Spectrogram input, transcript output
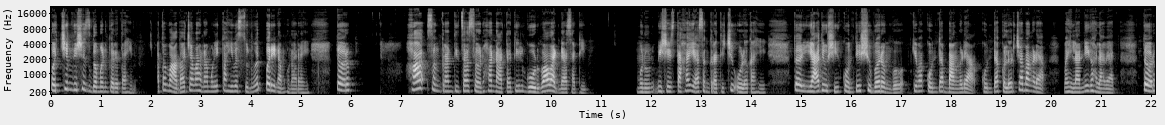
पश्चिम दिशेस गमन करत आहे. आता वाघाच्या वाहनामुळे काही वस्तूंवर परिणाम होणार आहे. तर हा संक्रांतीचा सण हा नात्यातील गोडवा वाढण्यासाठी म्हणून विशेषत या संक्रांतीची ओळख आहे. तर या दिवशी कोणते शुभ रंग किंवा कोणत्या बांगड्या कोणत्या कलरच्या बांगड्या महिलांनी घालाव्यात? तर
